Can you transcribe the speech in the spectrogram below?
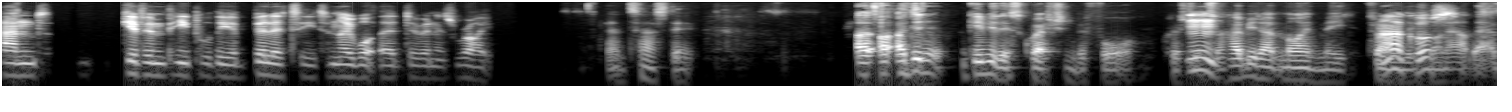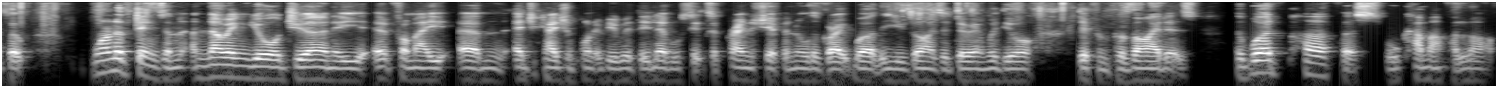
and giving people the ability to know what they're doing is right. Fantastic. I, I, didn't give you this question before, Christian, mm. so I hope you don't mind me throwing ah, this one out there. But one of the things, and, knowing your journey uh, from a um, education point of view with the level six apprenticeship and all the great work that you guys are doing with your different providers, the word purpose will come up a lot.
